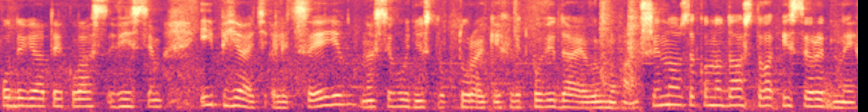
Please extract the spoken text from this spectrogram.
по 9 клас 8, і 5 ліцеїв, на сьогодні структура яких відповідає вимогам чинного законодавства, і серед них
